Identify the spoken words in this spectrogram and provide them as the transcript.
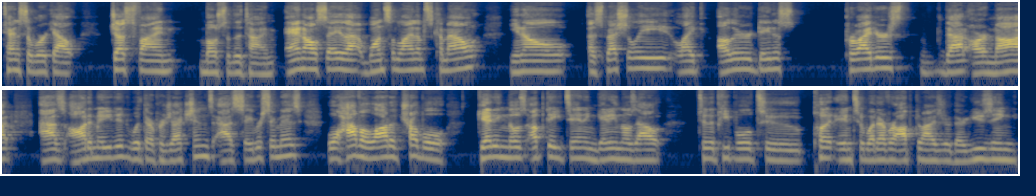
tends to work out just fine most of the time. And I'll say that once the lineups come out, you know, especially like other data providers that are not as automated with their projections as SaberSim is, will have a lot of trouble getting those updates in and getting those out to the people to put into whatever optimizer they're using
